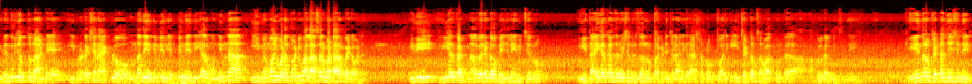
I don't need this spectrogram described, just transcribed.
ఇది ఎందుకు చెప్తున్నా అంటే ఈ ప్రొటెక్షన్ యాక్ట్లో ఉన్నది ఏంది? మీరు చెప్పింది ఏంది? అలా నిన్న ఈ మెమో ఇవ్వడం తోటి వాళ్ళ అసలు బండారం బయటపడ్డది. ఇది క్లియర్ కట్. నలభై రెండవ పేజీలో ఏమి ఇచ్చారు? ఈ టైగర్ కన్జర్వేషన్ రిజర్వ్ ప్రకటించడానికి రాష్ట్ర ప్రభుత్వానికి ఈ చట్టం సర్వహక్కులు హక్కులు కల్పించింది. కేంద్రం చట్టం చేసింది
